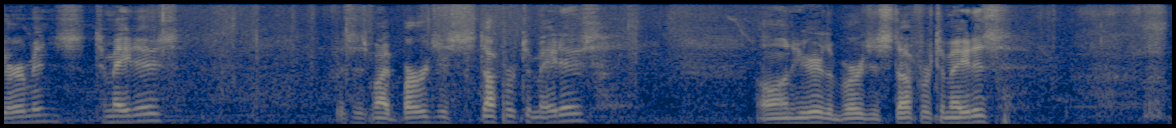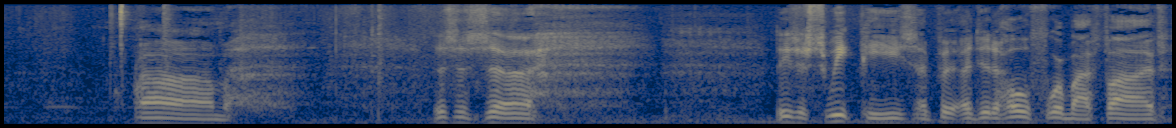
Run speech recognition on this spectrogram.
Germans tomatoes. This is my Burgess Stuffer tomatoes. On here, the Burgess Stuffer tomatoes. Um, this is uh, these are sweet peas. I put I did a whole four by five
